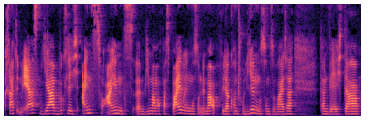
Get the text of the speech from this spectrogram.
gerade im ersten Jahr wirklich eins zu eins ähm, jemandem auch was beibringen muss und immer auch wieder kontrollieren muss und so weiter, dann wäre ich da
